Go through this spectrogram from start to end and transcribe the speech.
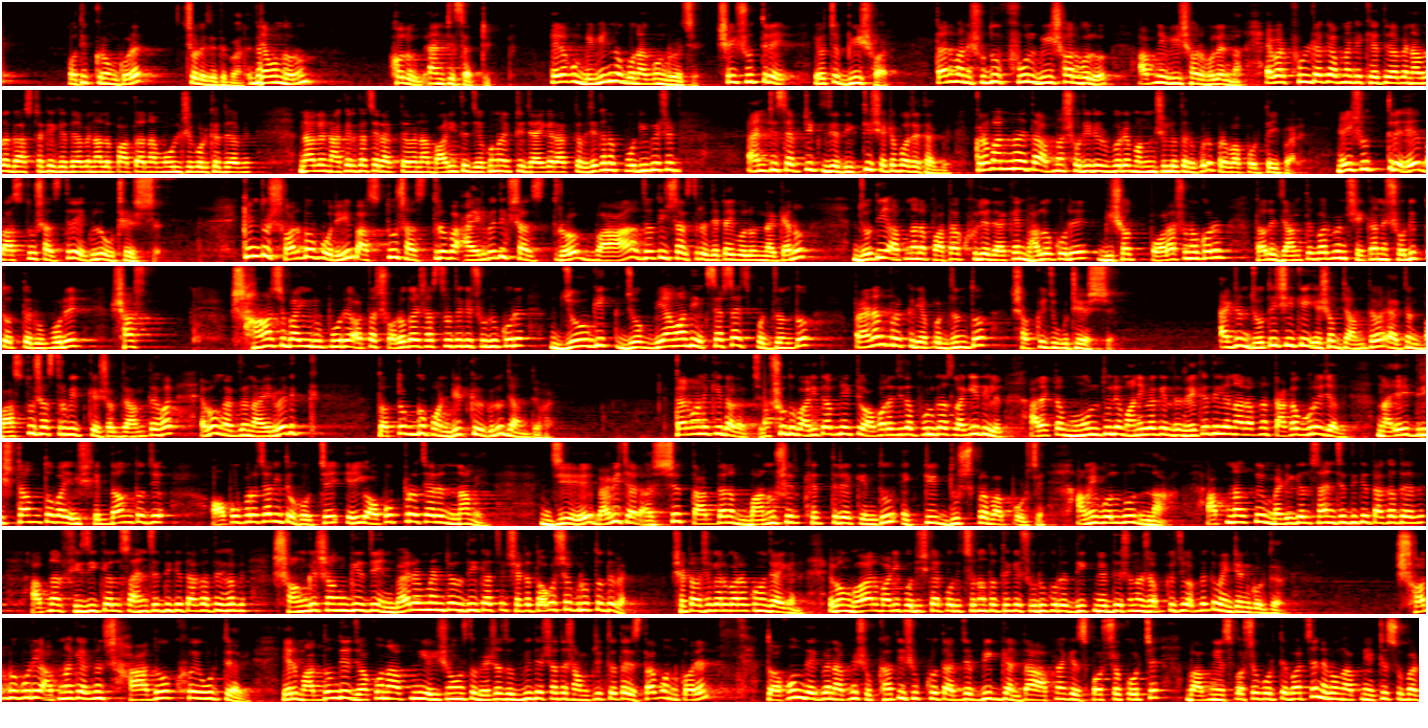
অতিক্রম করে চলে যেতে পারে। যেমন ধরুন, হলুদ অ্যান্টিসেপটিক এরকম বিভিন্ন গুণাগুণ রয়েছে। সেই সূত্রে এ হচ্ছে বিষহর তার মানে শুধু ফুল বিষহর হলো, আপনি বিষহর হলেন না। এবার ফুলটাকে আপনাকে খেতে হবে, না হলে গাছটাকে খেতে হবে নাহলে পাতা, না মূল শিকড় খেতে হবে নাহলে নাকের কাছে রাখতে হবে, না বাড়িতে যে কোনো একটি জায়গায় রাখতে হবে, যেখানে পরিবেশের অ্যান্টিসেপটিক যে দিকটি সেটা বজায় থাকবে। ক্রমান্বয়ে তা আপনার শরীরের উপরে, মননশীলতার উপরে প্রভাব পড়তেই পারে। এই সূত্রে বাস্তুশাস্ত্রে এগুলো উঠে এসছে। কিন্তু সর্বোপরি বাস্তুশাস্ত্র বা আয়ুর্বেদিক শাস্ত্র বা জ্যোতিষশাস্ত্র যেটাই বলুন না কেন যদি আপনারা পাতা খুলে দেখেন, ভালো করে বিশদ পড়াশুনো করেন, তাহলে জানতে পারবেন সেখানে শরীর তত্ত্বের উপরে শ্বাস শ্বাস বায়ুর উপরে, অর্থাৎ সরোদয় শাস্ত্র থেকে শুরু করে যৌগিক, যোগ ব্যায়ামাদি এক্সারসাইজ পর্যন্ত, প্রাণায়াম প্রক্রিয়া পর্যন্ত সব কিছু উঠে এসছে। একজন জ্যোতিষীকে এসব জানতে হয়, একজন বাস্তুশাস্ত্রবিদকে এসব জানতে হয়, এবং একজন আয়ুর্বেদিক তত্ত্বজ্ঞ পণ্ডিতকে এগুলো জানতে হয়। তার মানে কি দাঁড়াচ্ছে? শুধু বাড়িতে আপনি একটি অপরাজিতা ফুল গাছ লাগিয়ে দিলেন, আর একটা মূল তুলে মানিব্যাগে রেখে দিলেন, আর আপনার টাকা ভরে যাবে। না, এই দৃষ্টান্ত বা এই সিদ্ধান্ত যে অপপ্রচারিত হচ্ছে, এই অপপ্রচারের নামে যে ব্যবিচার আসছে, তার দ্বারা মানুষের ক্ষেত্রে কিন্তু একটি দুষ্প্রভাব পড়ছে। আমি বলব, না। আপনাকে মেডিকেল সায়েন্সের দিকে তাকাতে হবে, আপনার ফিজিক্যাল সায়েন্সের দিকে তাকাতে হবে। সঙ্গে সঙ্গে যে এনভায়রনমেন্টাল দিক আছে, সেটা তো অবশ্যই গুরুত্ব দেবেন। সেটা অস্বীকার করার কোনো জায়গা নেই। এবং ঘর, বাড়ি, পরিষ্কার, পরিচ্ছন্নতা থেকে শুরু করে দিক নির্দেশনা সব কিছু আপনাকে মেনটেন করতে হবে। সর্বোপরি আপনাকে একজন সাধক হয়ে উঠতে হবে। এর মাধ্যম দিয়ে যখন আপনি এই সমস্ত ভেষজ উদ্ভিদের সাথে সম্পৃক্ততা স্থাপন করেন, তখন দেখবেন আপনি সূক্ষাতি সূক্ষ্মতার যে বিজ্ঞান, তা আপনাকে স্পর্শ করছে বা আপনি স্পর্শ করতে পারছেন এবং আপনি একটি সুপার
